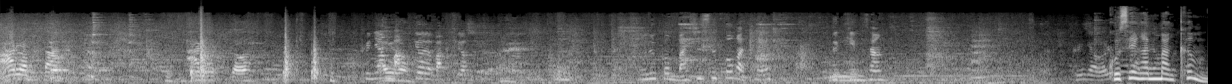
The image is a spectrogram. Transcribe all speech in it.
알았다 알았어 그냥 아이고. 맡겨요, 맡겨. 오늘 건 맛있을 것 같아. 느낌상. 고생한 만큼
